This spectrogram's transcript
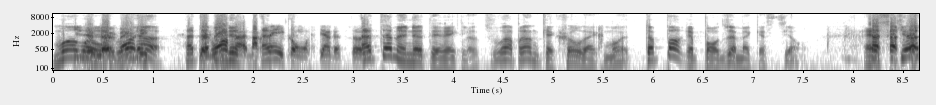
Moi, Puis moi, le- ouais, mais là, le minute. Martin est conscient de ça. Attends une minute, Eric. Là. Tu vas apprendre quelque chose avec moi. Tu n'as pas répondu à ma question. Est-ce que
